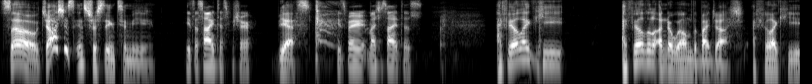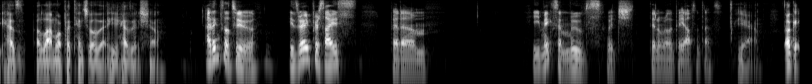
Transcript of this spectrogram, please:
So Josh is interesting to me. he's a scientist for sure. Yes. He's very much a scientist. I feel like he I feel a little underwhelmed by Josh. I feel like he has a lot more potential that he hasn't shown. I think so too. He's very precise, but um, he makes some moves which they don't really pay off sometimes. Yeah. Okay.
